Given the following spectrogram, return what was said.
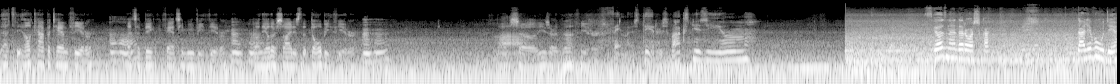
That's the El Capitan Theater. Uh-huh. That's a big, fancy movie theater. Mm-hmm. On the other side is the Dolby Theater. Mm-hmm. And so these are the theaters. Famous theaters. Wax Museum. Звездная дорожка. Голливуде.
